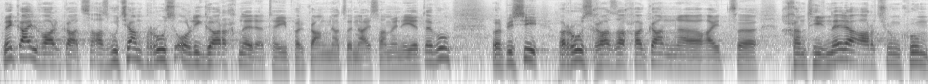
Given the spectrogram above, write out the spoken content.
Մեկ այլ վարկած, ազգությամբ ռուս օլիգարխները թե իբր կանգնած են այս ամենի յետևում, որպիսի ռուս-ղազախական այդ խնդիրները արդյունքում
